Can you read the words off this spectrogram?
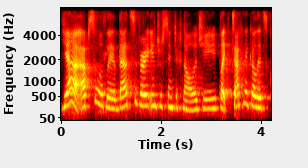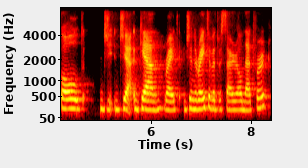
Yeah, absolutely. That's a very interesting technology. Like technical, it's called G- GAN, right? Generative Adversarial Network.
